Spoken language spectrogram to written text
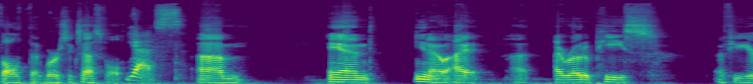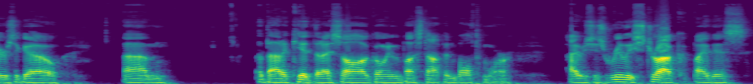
fault that we're successful. yes? Um, and you know, I I wrote a piece a few years ago um, about a kid that I saw going to the bus stop in Baltimore. I was just really struck by this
